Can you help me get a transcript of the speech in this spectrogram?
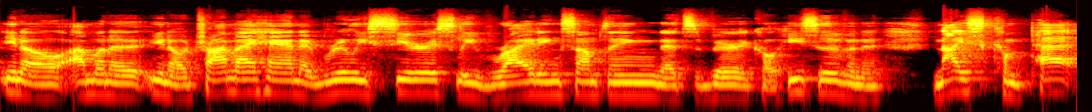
you know, I'm going to, you know, try my hand at really seriously writing something that's very cohesive and a nice, compact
